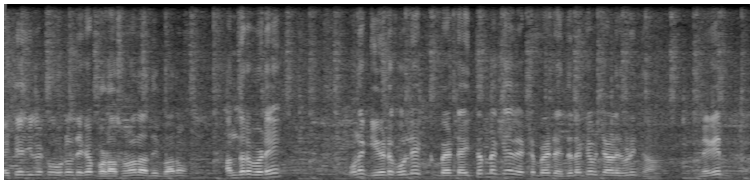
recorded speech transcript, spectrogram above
ਇੱਥੇ ਅਸੀਂ ਇੱਕ ਹੋਟਲ ਦੇਖਿਆ, ਬੜਾ ਸੋਹਣਾ ਲੱਗਦਾ ਬਾਹਰੋਂ। ਅੰਦਰ ਬੜੇ ਉਹਨੇ ਗੇਟ ਖੋਲੇ ਇੱਕ ਬੈੱਡ ਇੱਧਰ ਲੱਗਿਆ ਹੋਇਆ, ਇੱਕ ਬੈੱਡ ਇੱਧਰ ਲੱਗਿਆ ਵਿਚਾਲੇ ਥੋੜੀ ਥਾਂ। ਮੈਂ ਕਿਹਾ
